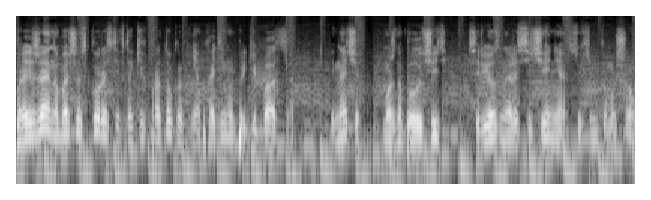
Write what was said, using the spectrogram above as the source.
Проезжая на большой скорости в таких протоках, необходимо пригибаться, иначе можно получить серьезное рассечение сухим камышом.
